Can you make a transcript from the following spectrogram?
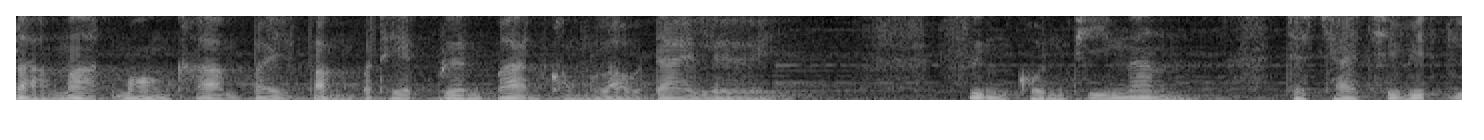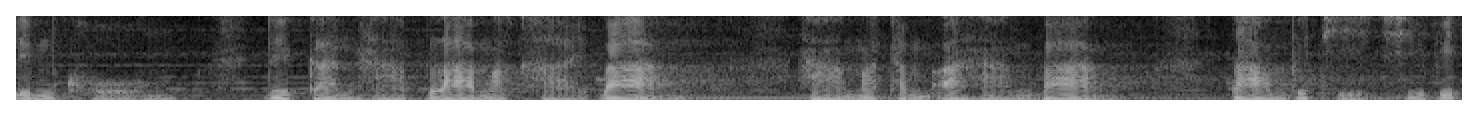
สามารถมองข้ามไปฝั่งประเทศเพื่อนบ้านของเราได้เลย ซึ่งคนที่นั่นจะใช้ชีวิตริมโขง ด้วยการหาปลามาขายบ้าง หามาทำอาหารบ้าง ตามวิถีชีวิต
